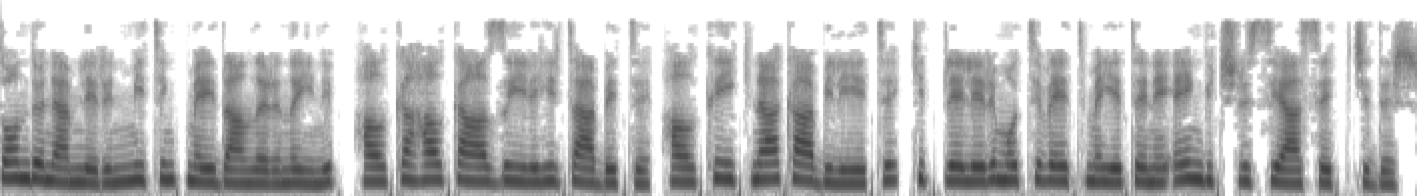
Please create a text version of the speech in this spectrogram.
son dönemlerin miting meydanlarına inip, halka halk ağzıyla hitabeti, halkı ikna kabiliyeti, kitleleri motive etme yeteneği en güçlü siyasetçidir.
